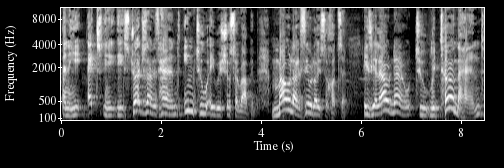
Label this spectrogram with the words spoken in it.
And he, ex, he, he stretches out his hand into a rishus harabim. Is he allowed now to return the hand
